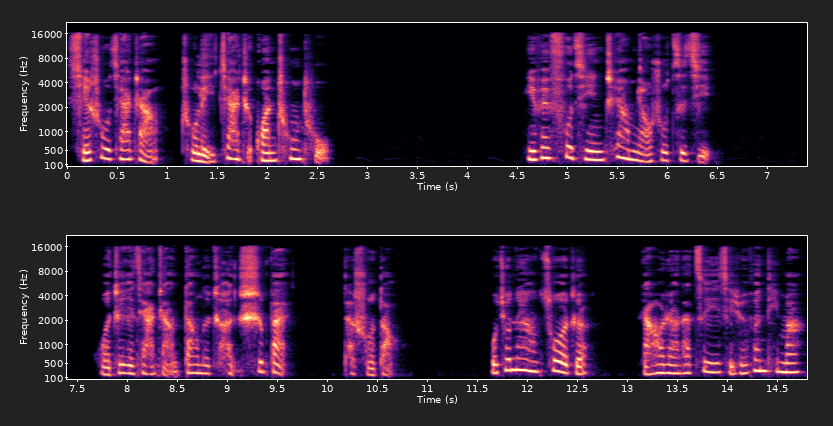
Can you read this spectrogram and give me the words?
协助家长处理价值观冲突。一位父亲这样描述自己：“我这个家长当的很失败。”他说道：“我就那样坐着，然后让他自己解决问题吗？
